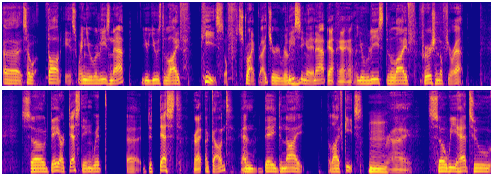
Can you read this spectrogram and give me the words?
uh, so thought is when you release an app, you use the live keys of Stripe, right? You're releasing an app. Yeah, yeah, yeah. You release the live version of your app. So they are testing with uh, the test Right. account, and they deny live keys. Right. So we had to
